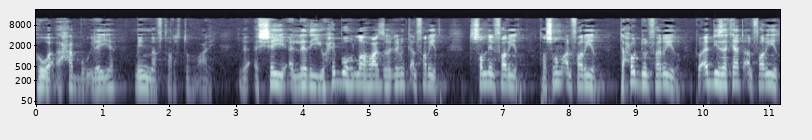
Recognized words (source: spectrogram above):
هو أحب إلي مما افترضته عليه. الشيء الذي يحبه الله عز وجل منك الفريضة. تصلي الفريضة تصوم الفريضة تحج الفريضة تؤدي زكاة الفريضة.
